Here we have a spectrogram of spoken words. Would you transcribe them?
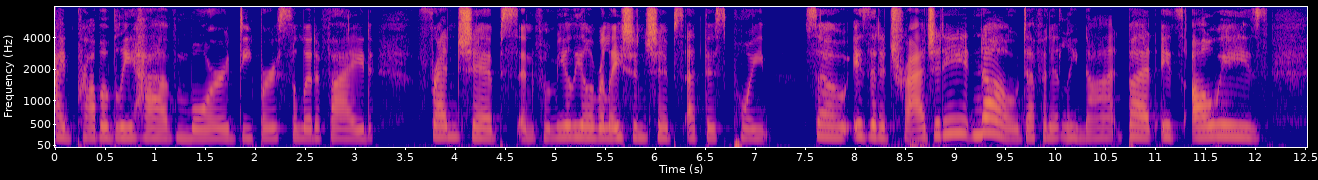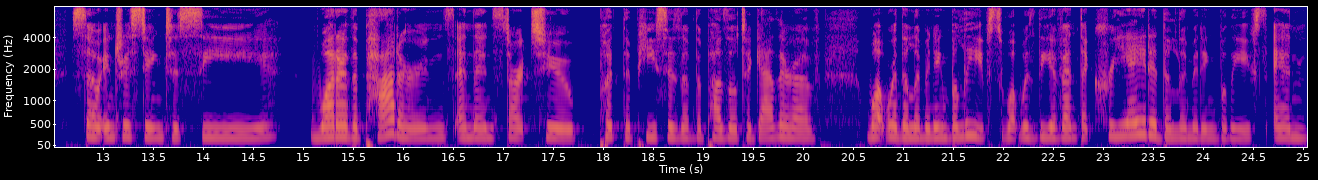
I'd probably have more deeper, solidified friendships and familial relationships at this point. So, is it a tragedy? No, definitely not. But it's always so interesting to see what are the patterns and then start to put the pieces of the puzzle together of what were the limiting beliefs, what was the event that created the limiting beliefs, and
